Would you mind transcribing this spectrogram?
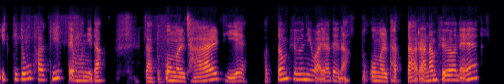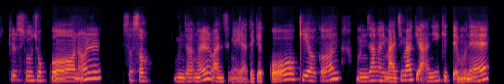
있기도 하기 때문이다. 자, 뚜껑을 잘 뒤에 어떤 표현이 와야 되나? 뚜껑을 닫다라는 표현에 필수 조건을 써서 문장을 완성해야 되겠고 기억은 문장의 마지막이 아니기 때문에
